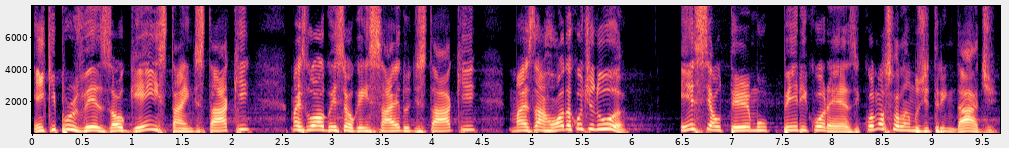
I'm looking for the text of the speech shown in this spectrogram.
em que por vezes alguém está em destaque, mas logo esse alguém sai do destaque, mas a roda continua. Esse é o termo pericorese. Quando nós falamos de trindade,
